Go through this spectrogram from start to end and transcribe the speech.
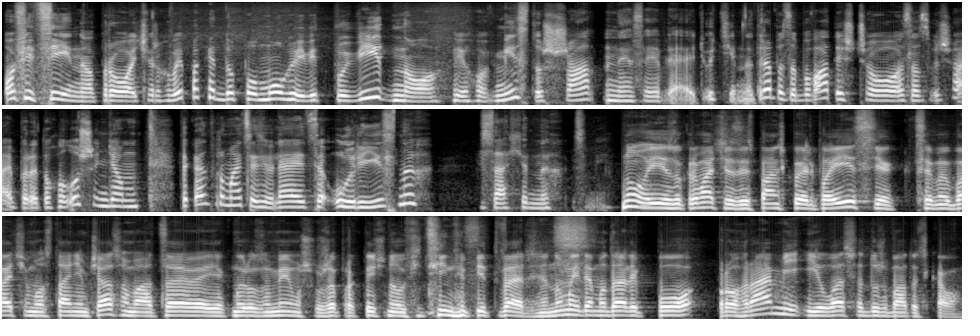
офіційно про черговий пакет допомоги відповідно його вмісту США не заявляють. Утім, не треба забувати, що зазвичай перед оголошенням така інформація з'являється у різних західних змі. Ну і зокрема через іспанську Ель Паїс, як це ми бачимо останнім часом. А це, як ми розуміємо, що вже практично офіційне підтвердження. Ну, ми йдемо далі по програмі, і у вас ще дуже багато цікавого.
